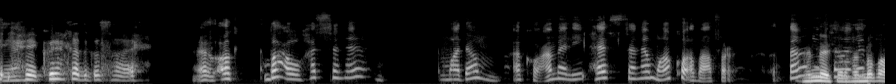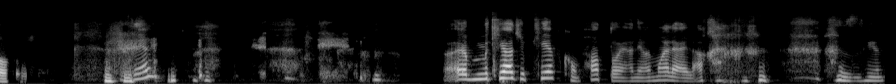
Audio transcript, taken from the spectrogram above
يعني كل خد قصها باعوا هالسنة ما دام أكو عملي هالسنة ماكو أظافر. هن يشرحون الثالث بظافر زين. مكياج بكيفكم حطوا يعني ما له علاقة. زين.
